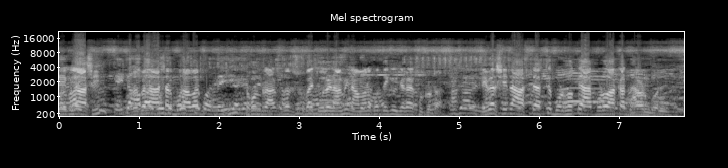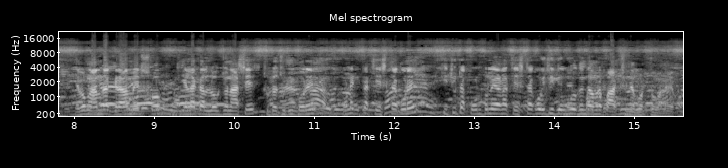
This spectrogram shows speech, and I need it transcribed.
ভোরবেলা আসি। ভোরবেলা আসার পর আবার দেখি তখন সবাই জলে নামি নামানোর পর দেখি ওই জায়গায় ফুটোটা এবার সেটা আস্তে আস্তে বড় হতে আর বড় আকার ধারণ করে। এবং আমরা গ্রামের সব এলাকার লোকজন আসে ছুটাছুটি করে অনেকটা চেষ্টা করে কিছুটা কন্ট্রোলে আনার চেষ্টা করেছি তবুও কিন্তু আমরা পারছি না বর্তমানে এখন।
